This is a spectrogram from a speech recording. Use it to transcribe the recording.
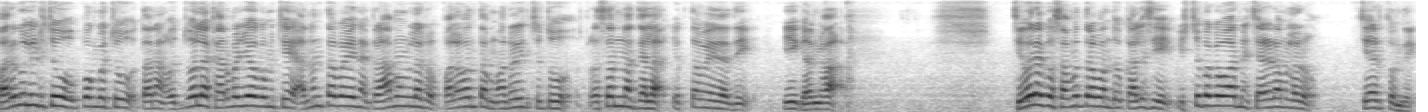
పరుగులిడుచు ఉప్పొంగుచు తన ఉజ్వల కర్మయోగముచే అనంతమైన గ్రామములను ఫలవంతం మరణించుతూ ప్రసన్న జల యుక్తమైనది ఈ గంగా. చివరకు సముద్రమందు కలిసి విష్ణు భగవాన్ని చరణములను చేరుతుంది.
